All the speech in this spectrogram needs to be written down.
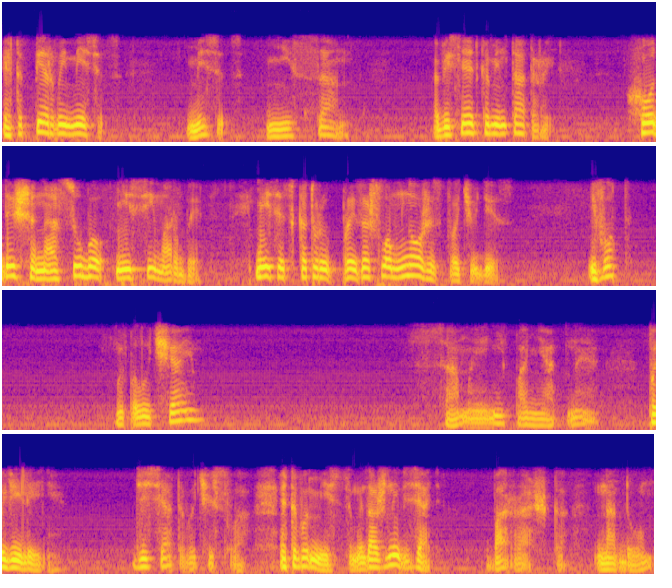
Это первый месяц. Месяц Нисан. Объясняют комментаторы. Ходы Шанасубо Ниси Марбе. Месяц, в который произошло множество чудес. И вот мы получаем самое непонятное повеление. 10 числа этого месяца мы должны взять барашка на дом,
